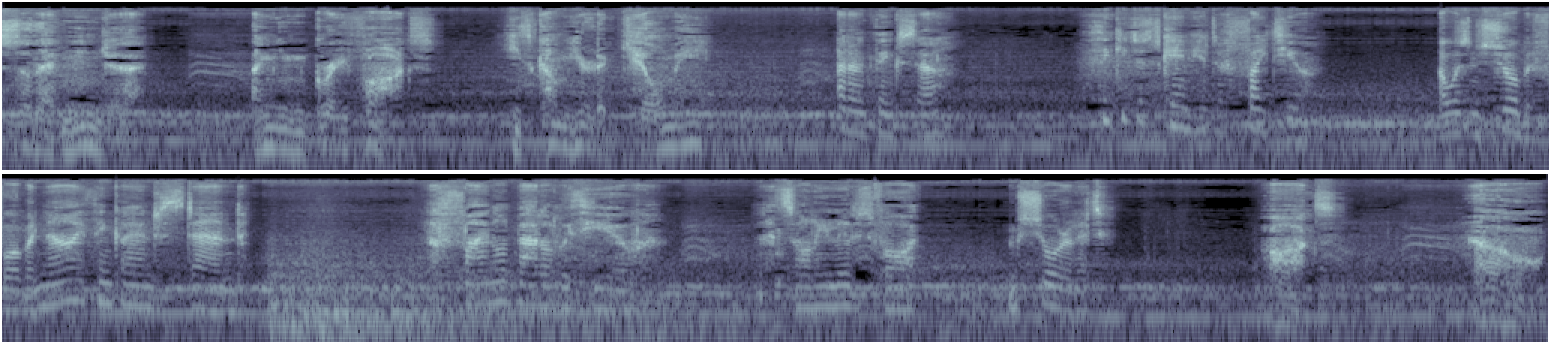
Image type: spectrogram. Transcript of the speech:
So that ninja, I mean Gray Fox, he's come here to kill me? I don't think so. I think he just came here to fight you. I wasn't sure before, but now I think I understand. A final battle with you. That's all he lives for. I'm sure of it. Fox? No.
